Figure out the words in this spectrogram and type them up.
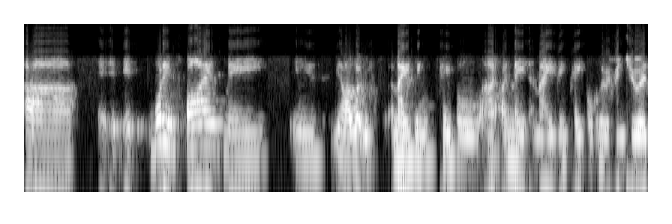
uh, it, it, what inspires me is, you know, I work with amazing people. I, I, meet amazing people who have endured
